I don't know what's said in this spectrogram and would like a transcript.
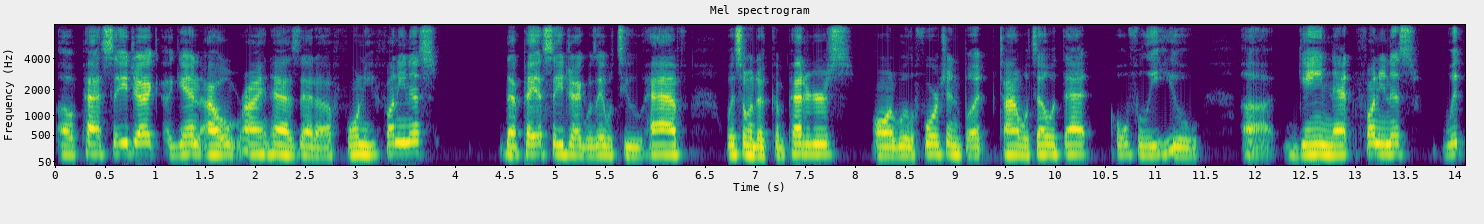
of Pat Sajak. Again, I hope Ryan has that uh, funny funniness that Pat Sajak was able to have with some of the competitors on Wheel of Fortune, but time will tell with that. Hopefully, he'll uh, gain that funniness with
